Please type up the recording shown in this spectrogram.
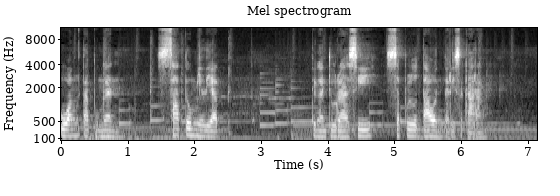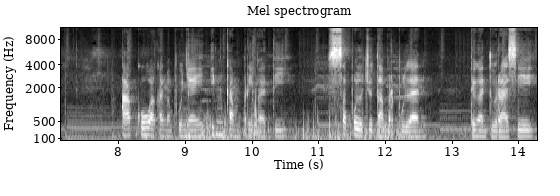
uang tabungan 1 miliar dengan durasi 10 tahun dari sekarang. Aku akan mempunyai income pribadi 10 juta per bulan dengan durasi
